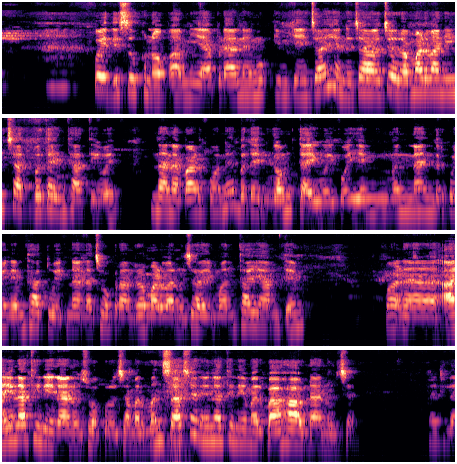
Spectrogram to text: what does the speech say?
કોઈ દી સુખ ન પામીએ આપણે આને મૂકીને ક્યાંય જઈએ ને જાઓ. જો રમાડવાની ઈચ્છા તો બધાને થતી હોય. નાના બાળકોને બધાને ગમતાય હોય. કોઈ એમ મનના અંદર કોઈને એમ થતું હોય કે નાના છોકરાને રમાડવાનું જ્યારે મન થાય આમ તેમ. પણ આ એનાથી ને નાનું છોકરું છે અમારું મનસા છે ને એનાથી ને અમારું બહાવ નાનું છે. એટલે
